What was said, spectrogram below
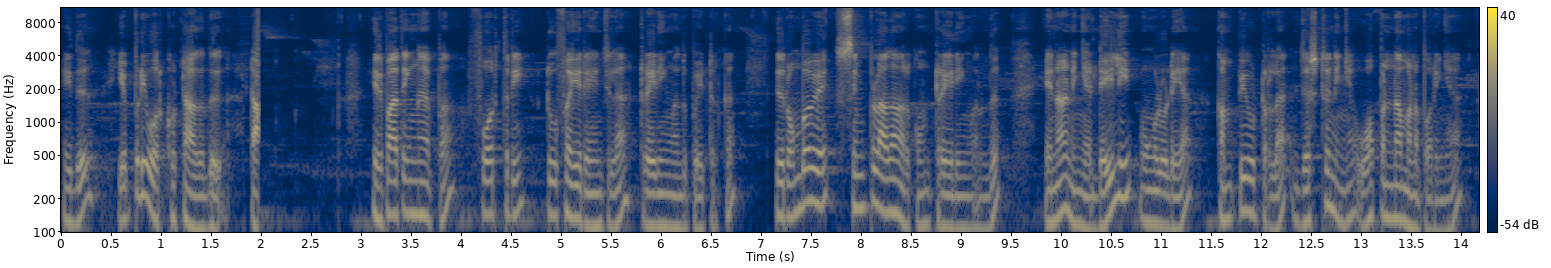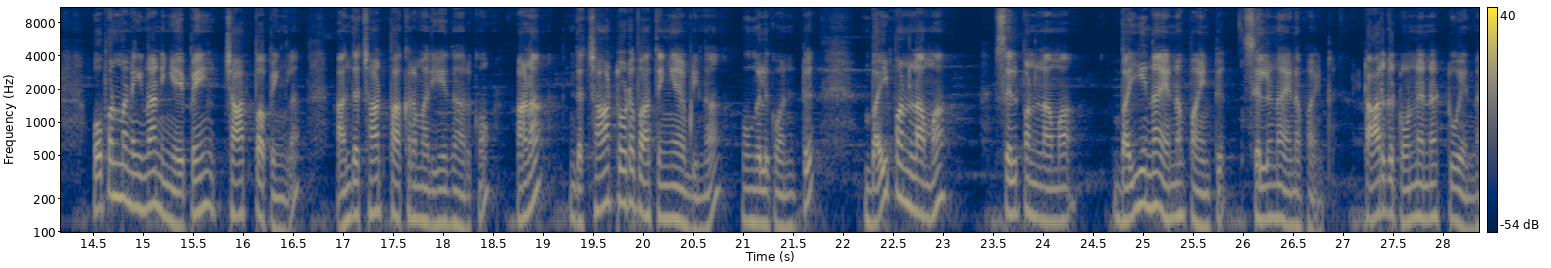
இது எப்படி ஒர்க் அவுட் ஆகுது? டா- இது பார்த்தீங்கன்னா இப்போ ஃபோர் த்ரீ டூ ஃபைவ் ரேஞ்சில் ட்ரேடிங் வந்து போயிட்டுருக்கு. இது ரொம்பவே சிம்பிளாக தான் இருக்கும் ட்ரேடிங் வந்து. ஏன்னா நீங்கள் டெய்லி உங்களுடைய கம்ப்யூட்டரில் ஜஸ்ட்டு நீங்கள் ஓப்பன் தான் பண்ண போகிறீங்க ஓப்பன் பண்ணிங்கன்னா நீங்கள் எப்போயும் சார்ட் பார்ப்பீங்களா? அந்த சார்ட் பார்க்குற மாதிரியே தான் இருக்கும். ஆனால் இந்த சார்ட்டோட பார்த்தீங்க அப்படின்னா உங்களுக்கு வந்துட்டு பை பண்ணலாமா செல் பண்ணலாமா? பையினா என்ன பாயிண்ட்டு செல்லுனா என்ன பாயிண்ட் டார்கெட் ஒன்று என்ன டூ என்ன.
